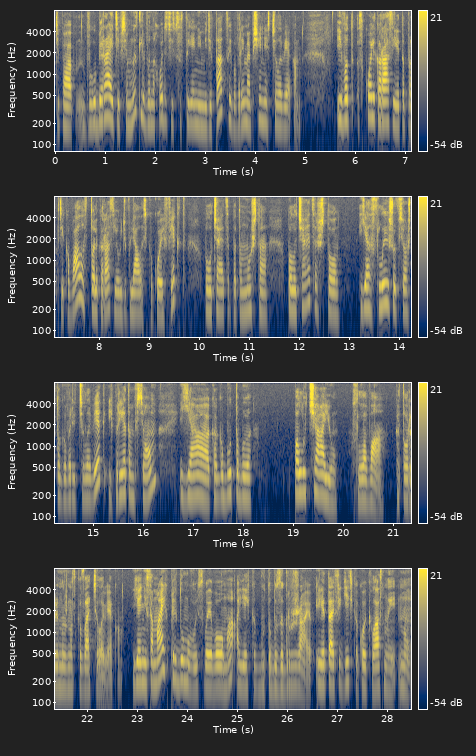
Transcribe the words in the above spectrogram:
типа вы убираете все мысли, вы находитесь в состоянии медитации во время общения с человеком. И вот сколько раз я это практиковала, столько раз я удивлялась, какой эффект получается, потому что получается, что я слышу все, что говорит человек, и при этом всем я как будто бы получаю слова, которые нужно сказать человеку. Я не сама их придумываю своего ума, а я их как будто бы загружаю. И это офигеть какой классный, ну,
